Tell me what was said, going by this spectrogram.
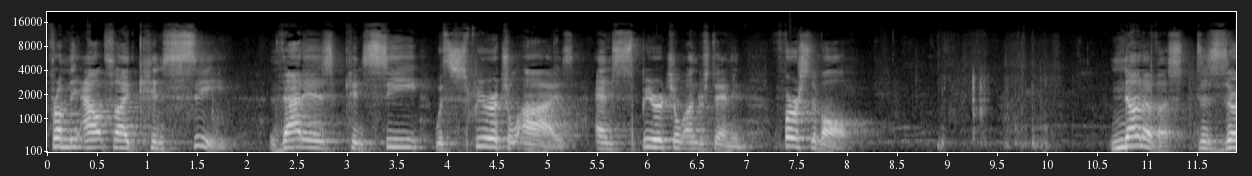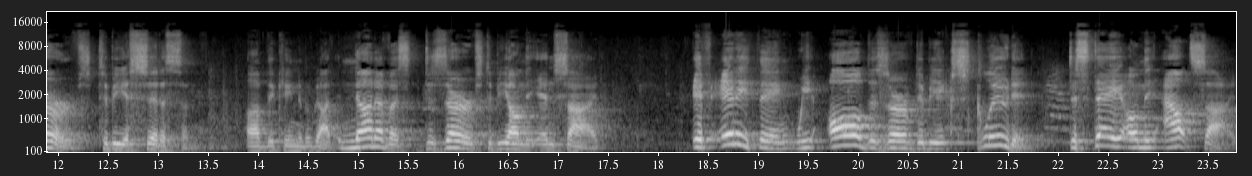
from the outside can see. That is, can see with spiritual eyes and spiritual understanding. First of all, none of us deserves to be a citizen of the kingdom of God. None of us deserves to be on the inside. If anything, we all deserve to be excluded to stay on the outside.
